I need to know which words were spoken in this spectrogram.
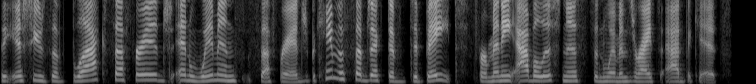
the issues of black suffrage and women's suffrage became the subject of debate for many abolitionists and women's rights advocates.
